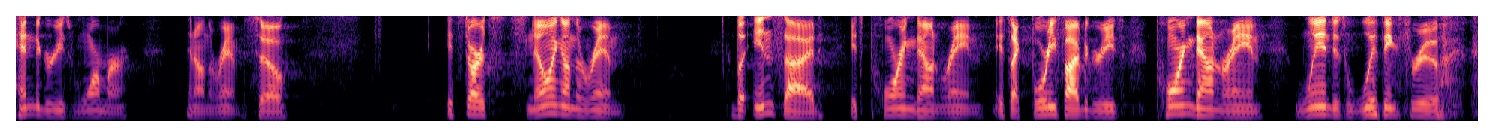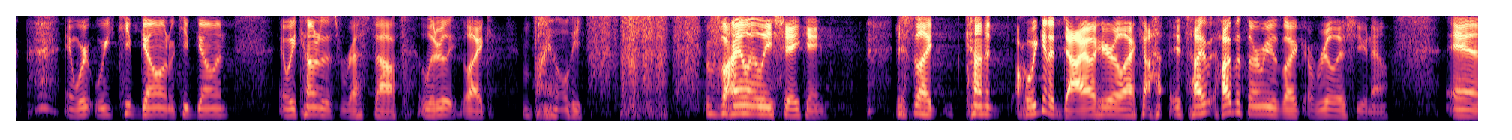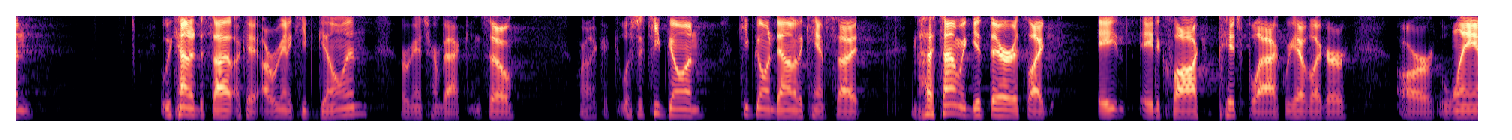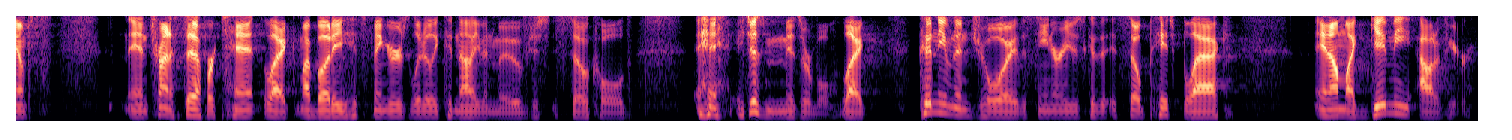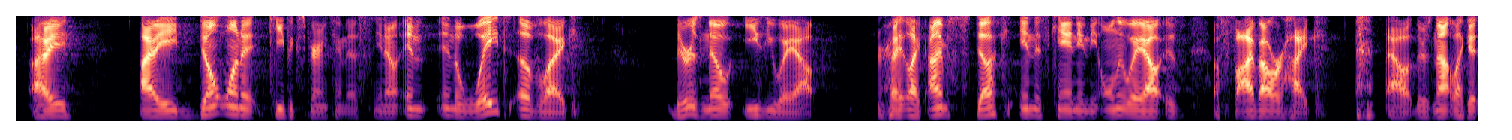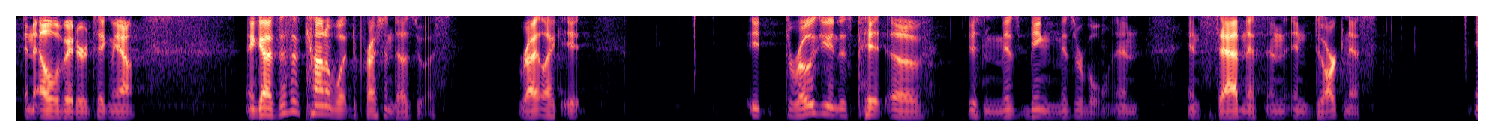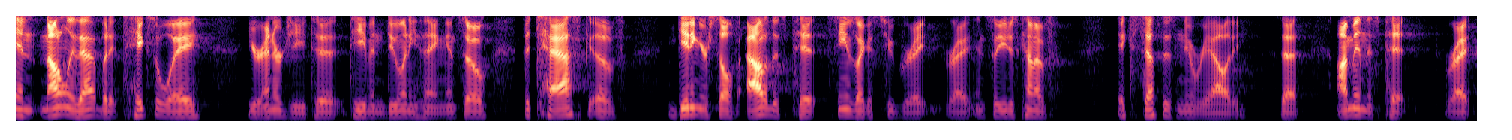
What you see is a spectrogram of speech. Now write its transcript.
10 degrees warmer than on the rim. So it starts snowing on the rim, but inside it's pouring down rain. It's like 45 degrees, pouring down rain, wind is whipping through, and we keep going, we keep going, and we come to this rest stop, literally like violently, violently shaking. Just like kind of, are we to die out here? Like, is hypothermia is like a real issue now. And we kind of decide, okay, are we to keep going or are we to turn back? And so we're like, let's just keep going, keep going down to the campsite. And by the time we get there, it's like eight eight o'clock, pitch black. We have like our our lamps and trying to set up our tent. Like my buddy, his fingers literally could not even move, just so cold. It's just miserable. Like couldn't even enjoy the scenery just because it's so pitch black. And I'm like, get me out of here. I I don't want to keep experiencing this, you know. And in the weight of like, there is no easy way out, right? Like I'm stuck in this canyon. The only way out is a five-hour hike out. There's not like a, an elevator to take me out. And guys, this is kind of what depression does to us, right? Like it it throws you in this pit of just mis- being miserable and and sadness and, and darkness. And not only that, but it takes away your energy to, to even do anything. And so the task of getting yourself out of this pit seems like it's too great, right? And so you just kind of accept this new reality that I'm in this pit, right?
